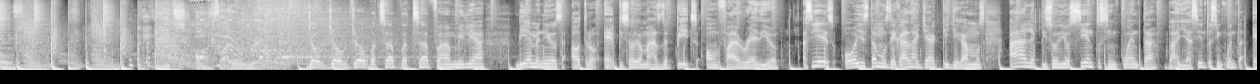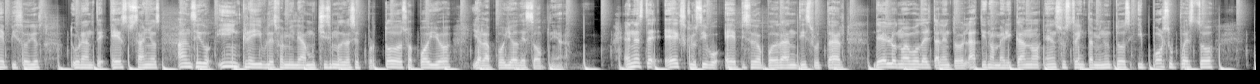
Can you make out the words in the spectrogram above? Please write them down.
Beats on Fire Radio. Yo, yo, yo, what's up, what's up familia? Bienvenidos a otro episodio más de Beats on Fire Radio. Así es, hoy estamos de gala ya que llegamos al episodio 150. Vaya, 150 episodios durante estos años han sido increíbles familia. Muchísimas gracias por todo su apoyo y al apoyo de Sopnia. En este exclusivo episodio podrán disfrutar de lo nuevo del talento latinoamericano en sus 30 minutos y por supuesto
